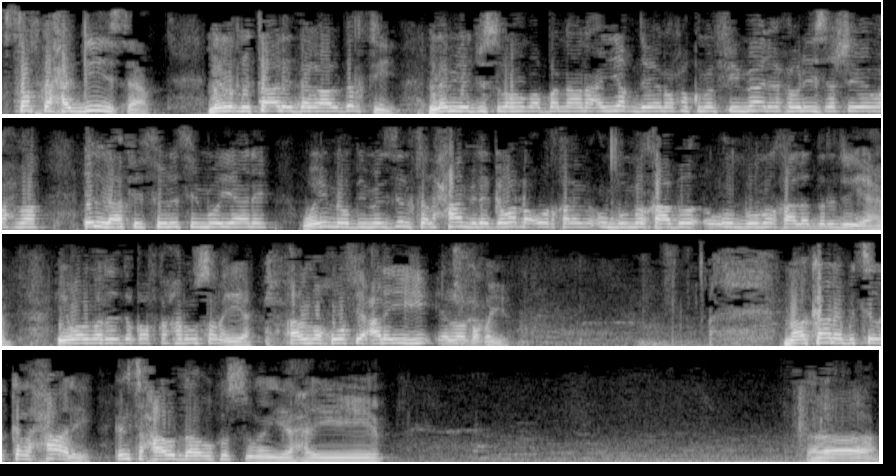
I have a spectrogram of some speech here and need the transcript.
صفك حقيسة للقتال دغال درتي. لم يجوز لهم بنانا أن يقضي حكما في مال حوليس شيء وحبا إلا في الثلث مويانه وإنه بمنزلة الحامل قبرنا أورقل أنبو مرقى للدرجية إيوال مريد قفك حنوصنية المخوف عليه إلا بقيه ما كان بتلك الحال انت حال داو كسغن يحيي. آه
